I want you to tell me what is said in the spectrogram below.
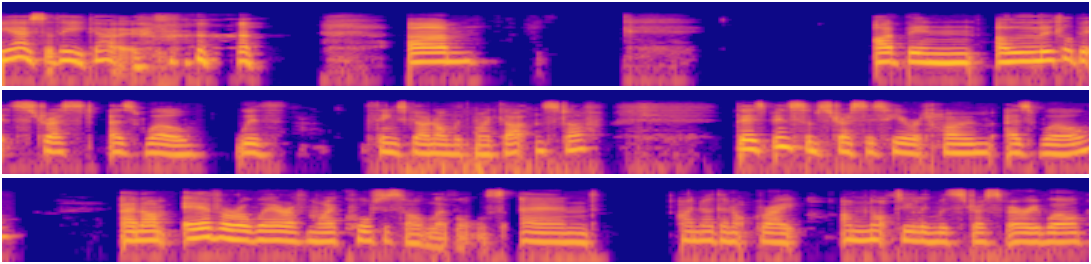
Yeah, so there you go. um, I've been a little bit stressed as well with things going on with my gut and stuff. There's been some stresses here at home as well. And I'm ever aware of my cortisol levels. And I know they're not great. I'm not dealing with stress very well.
